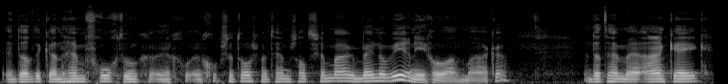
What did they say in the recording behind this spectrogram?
En dat ik aan hem vroeg toen ik een, gro- een groepsatoos met hem zat. Ik zei, Mario, ben je nou weer een iglo aan het maken? En dat hij me aankeek.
